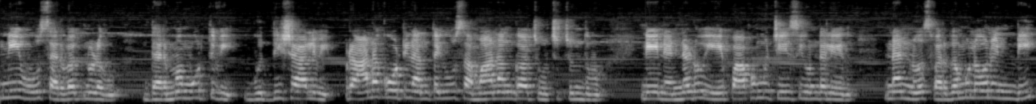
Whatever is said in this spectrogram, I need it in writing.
నీవు సర్వజ్ఞుడవు ధర్మమూర్తివి బుద్ధిశాలివి ప్రాణకోటినంతయు సమానంగా చూచుచుందువు. నేనెన్నడూ ఏ పాపము చేసి ఉండలేదు. నన్ను స్వర్గములో నుండి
